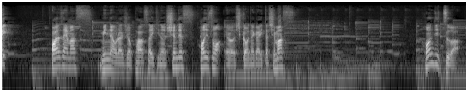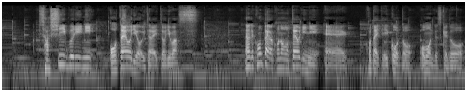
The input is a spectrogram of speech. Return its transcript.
い。おはようございます。みんなおラジオパーサイキのしゅんです。本日もよろしくお願いいたします。本日は、久しぶりにお便りをいただいております。なので今回はこのお便りに、えー答えていこうと思うんですけど、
